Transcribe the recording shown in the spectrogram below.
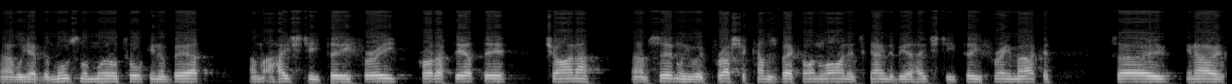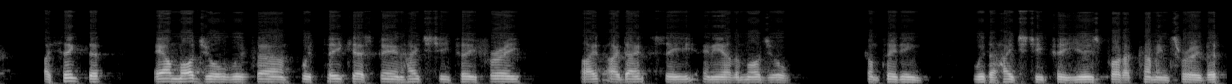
Uh, we have the Muslim world talking about um, a HGP free product out there. China, um, certainly if Russia comes back online, it's going to be a HGP free market. So, you know, I think that our module with, uh, with PCAS being HGP free, I, I don't see any other module competing with a HGP used product coming through. But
